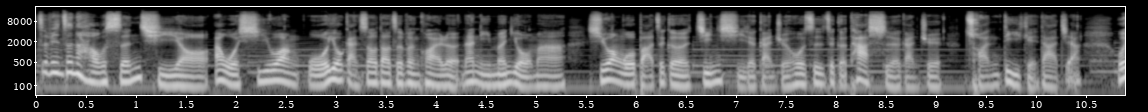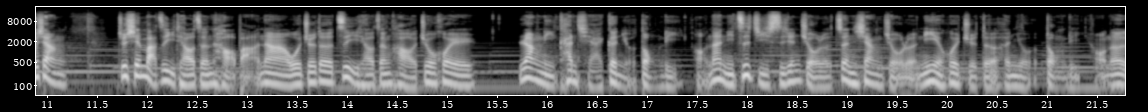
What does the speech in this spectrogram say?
这边真的好神奇哦！啊，我希望我有感受到这份快乐，那你们有吗？希望我把这个惊喜的感觉，或是这个踏实的感觉传递给大家。我想就先把自己调整好吧。那我觉得自己调整好就会。让你看起来更有动力，好，那你自己时间久了，正向久了，你也会觉得很有动力，好，那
